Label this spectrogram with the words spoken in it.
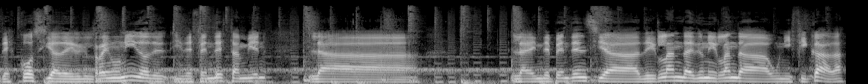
de Escocia del Reino Unido de- y defendés también la la independencia de Irlanda y de una Irlanda unificada,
